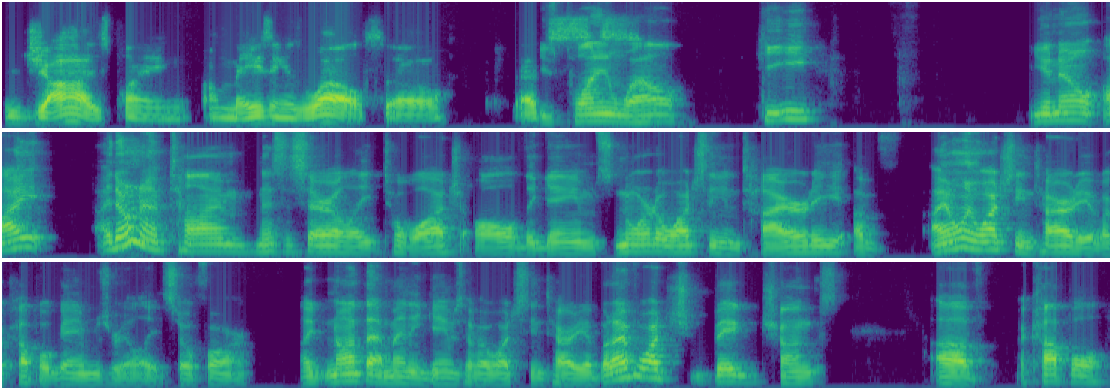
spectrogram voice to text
Ja is playing amazing as well. So that's He's playing well. He, you know, I I don't have time necessarily to watch all the games, nor to watch the entirety of. I only watched the entirety of a couple games really so far. Like not that many games have I watched the entirety of, but I've watched big chunks of a couple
